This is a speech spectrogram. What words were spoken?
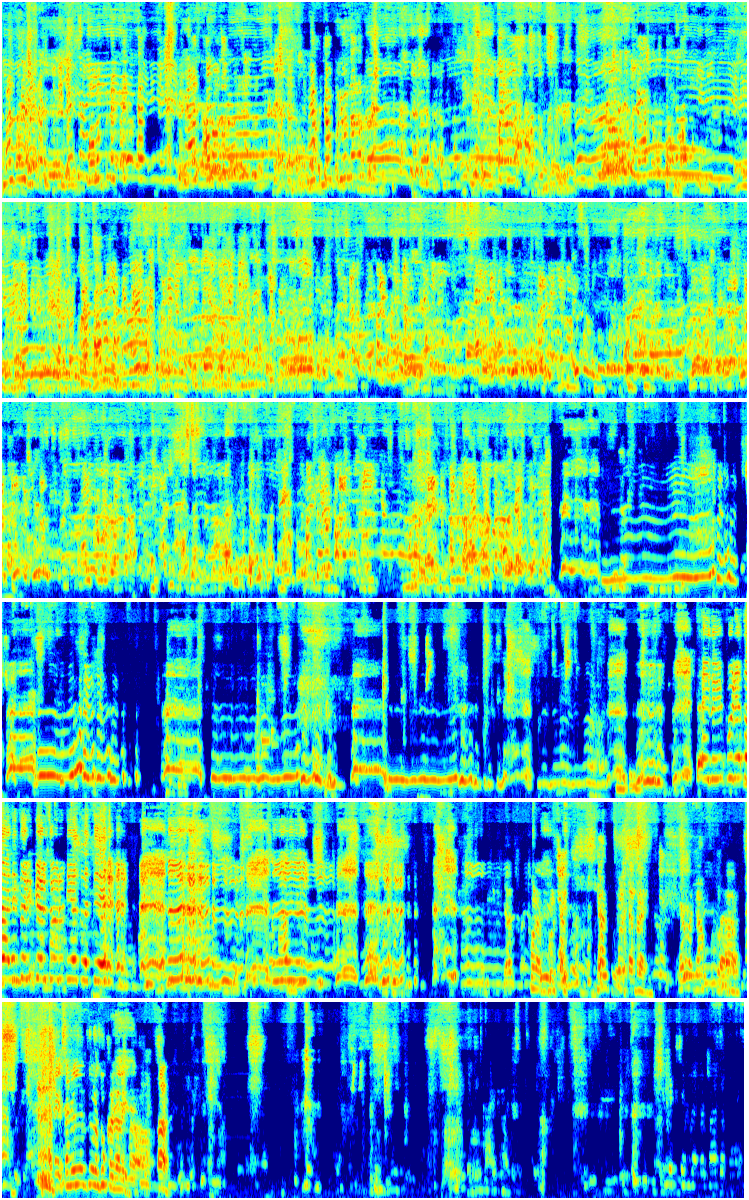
करून जा. काही करून जा. काही करून जा. काही Yeah. तुम्ही पुण्यात आले तरी घर सोडून येत होते थोडा थोडं शांत थोडं शांत राहा. हा. आता हे सगळं तेवढं दुःख झालंय फार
